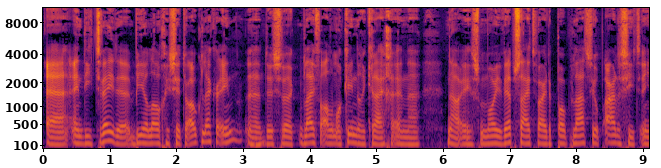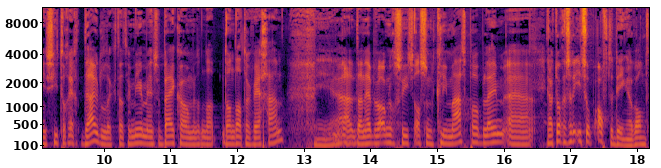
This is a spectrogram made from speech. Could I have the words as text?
Eh, en die tweede, biologisch, zit er ook lekker in. Eh, Mhm. Dus we blijven allemaal kinderen krijgen. En eh, nou, er is een mooie website waar je de populatie op aarde ziet. En je ziet toch echt duidelijk dat er meer mensen bijkomen dan dat, dan dat er weggaan. Ja. Nou, dan hebben we ook nog zoiets als een klimaatprobleem. Eh, Nou, toch is er iets op af te dingen. Want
